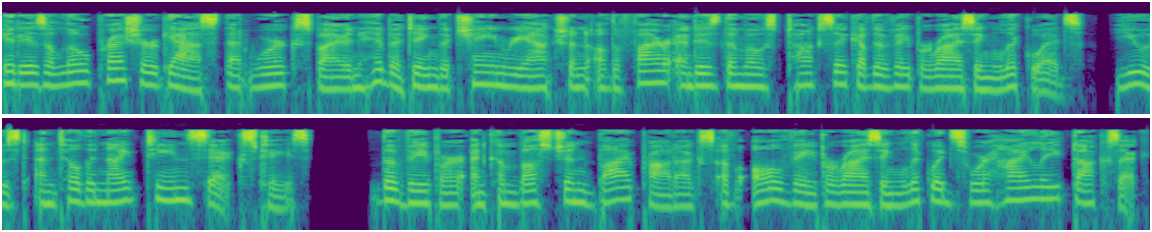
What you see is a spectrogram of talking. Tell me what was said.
It is a low-pressure gas that works by inhibiting the chain reaction of the fire and is the most toxic of the vaporizing liquids, used until the 1960s. The vapor and combustion byproducts of all vaporizing liquids were highly toxic,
